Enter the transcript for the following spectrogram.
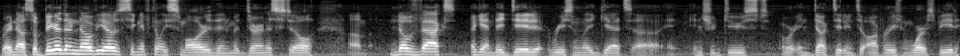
right now. So bigger than Inovio, significantly smaller than Moderna still. Um, Novavax, again, they did recently get uh, introduced or inducted into Operation Warp Speed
